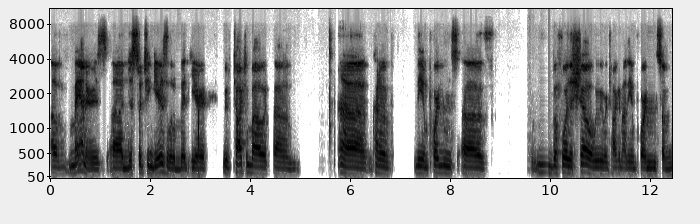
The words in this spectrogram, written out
of manners. Uh, just switching gears a little bit here. We've talked about um, uh, kind of the importance of before the show we were talking about the importance of,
